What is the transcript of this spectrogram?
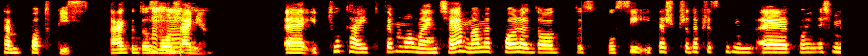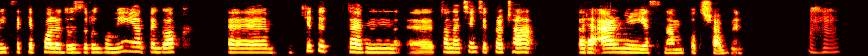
ten podpis, tak, do Mhm. złożenia. E, I tutaj w tym momencie mamy pole do dyskusji i też przede wszystkim e, powinniśmy mieć takie pole do zrozumienia tego, e, kiedy ten, e, to nacięcie krocza realnie jest nam potrzebne Mhm.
